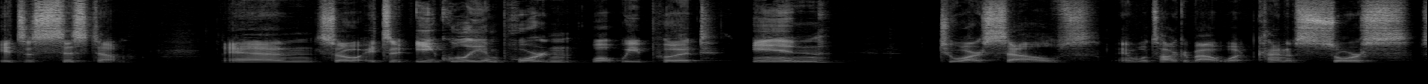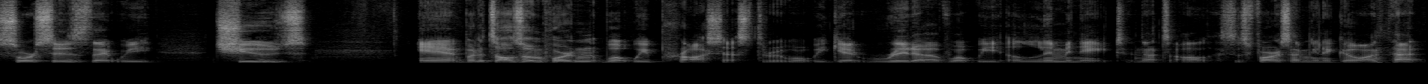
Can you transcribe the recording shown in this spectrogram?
It's a system. And so it's equally important what we put in to ourselves, and we'll talk about what kind of source sources that we choose. And, but it's also important what we process through, what we get rid of, what we eliminate. And that's all, that's as far as I'm going to go on that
